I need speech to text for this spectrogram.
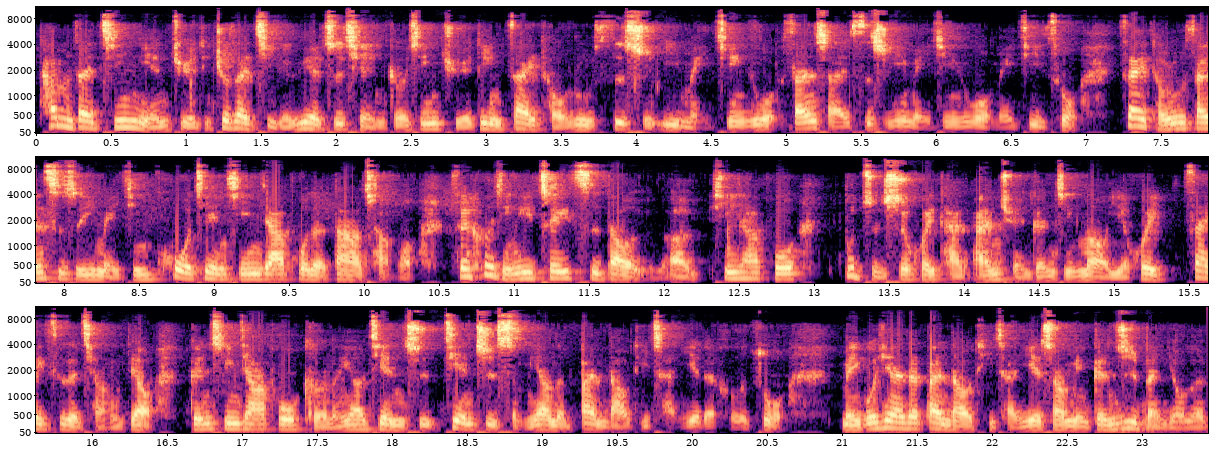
他们在今年决定，就在几个月之前，革新决定再投入四十亿美金，如果三十还四十亿美金，如果我没记错，再投入三四十亿美金。扩建新加坡的大厂哦，所以贺锦丽这一次到呃新加坡。不只是会谈安全跟经贸，也会再次的强调跟新加坡可能要建制建制什么样的半导体产业的合作。美国现在在半导体产业上面跟日本有了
